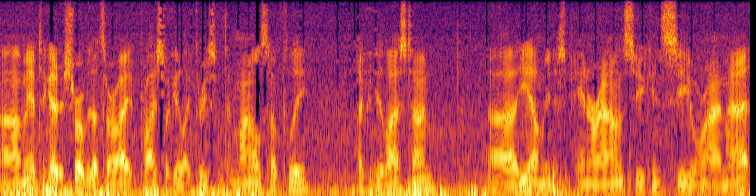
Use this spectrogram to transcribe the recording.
Um, we have to cut it short, but that's all right. Probably still get like three something miles, hopefully, like we did last time. Uh, yeah, let me just pan around so you can see where I'm at.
